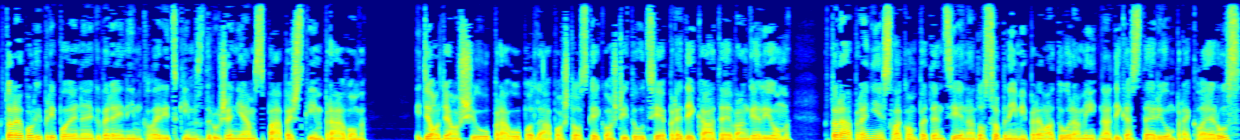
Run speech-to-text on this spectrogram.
ktoré boli pripojené k verejným klerickým združeniam s pápežským právom. Ide o ďalšiu úpravu podľa apoštolskej konštitúcie Predikáte Evangelium, ktorá preniesla kompetencie nad osobnými prelatúrami na dikastérium pre klérus,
